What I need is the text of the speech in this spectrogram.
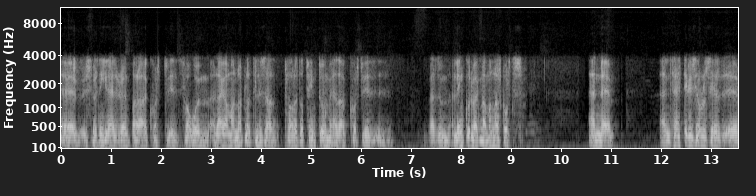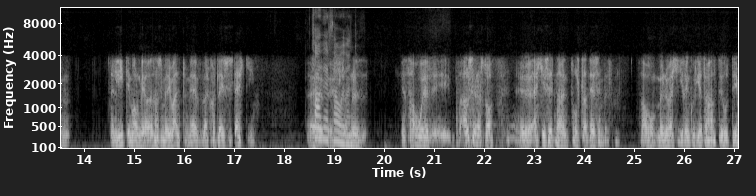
Uh, spurningin er raun bara hvort við fáum næga mannafla til þess að klára þetta á tveimtugum eða hvort við verðum lengur vegna mannaskorts. En, en þetta er í sjálf og sér um, lítið mál með það sem er í vandum ef verkvall leysist ekki. Hvað Eh, er þá í vændum? Já, þá er alls er að eh, ekki setna en 12. desember. Þá munum við ekki lengur geta haldið út í,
